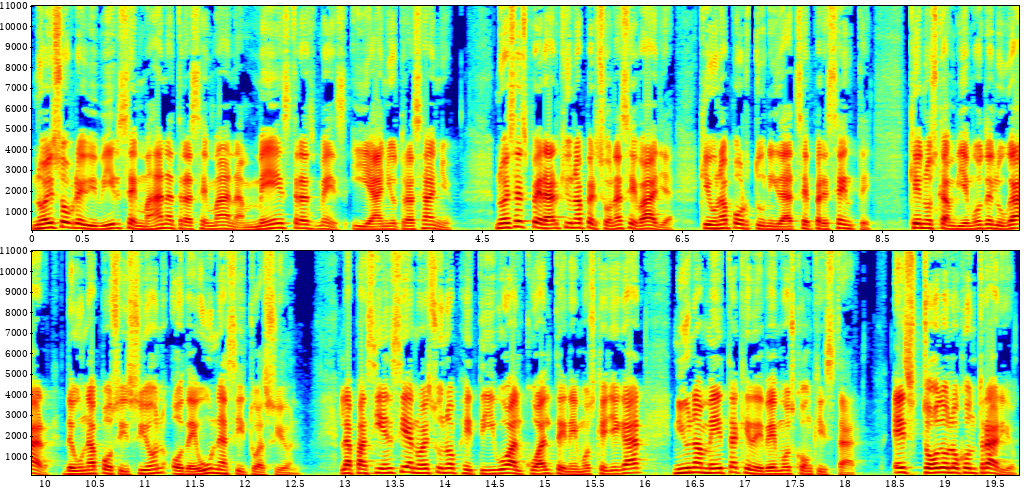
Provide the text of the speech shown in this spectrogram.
No es sobrevivir semana tras semana, mes tras mes y año tras año. No es esperar que una persona se vaya, que una oportunidad se presente, que nos cambiemos de lugar, de una posición o de una situación. La paciencia no es un objetivo al cual tenemos que llegar ni una meta que debemos conquistar. Es todo lo contrario.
